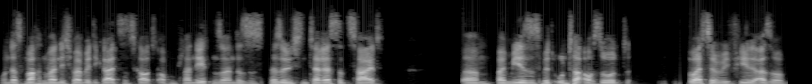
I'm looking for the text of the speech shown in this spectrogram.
Und das machen wir nicht, weil wir die geilsten Scouts auf dem Planeten sind. Das ist persönliches Interesse, Zeit. Ähm, bei mir ist es mitunter auch so, du weißt ja, wie viel, also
